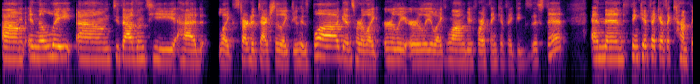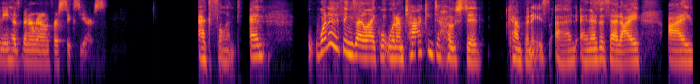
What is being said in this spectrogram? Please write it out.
Um, in the late um, 2000s, he had like started to actually like do his blog and sort of like early, early, like long before Thinkific existed. And then Thinkific as a company has been around for six years. Excellent. And one of the things I like when I'm talking to hosted companies, and, and as I said, I I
